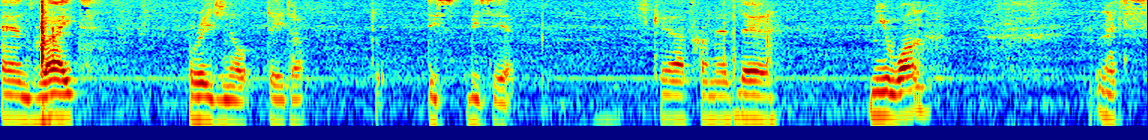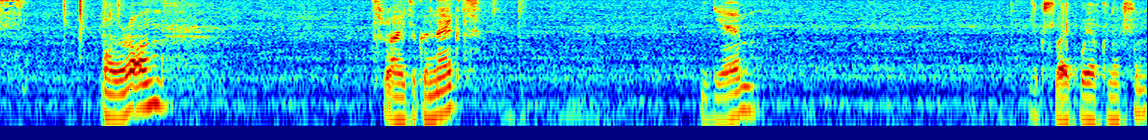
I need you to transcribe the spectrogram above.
and write original data to this BCM okay I've connected the new one. Let's power on. Try to connect. Yeah looks like we have connection.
